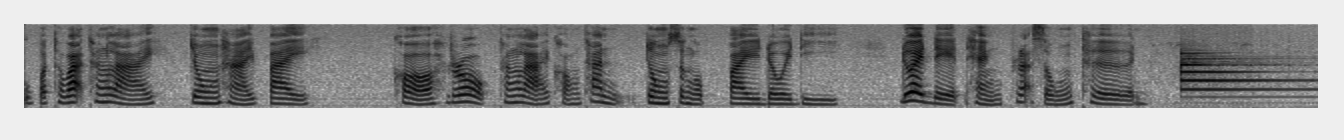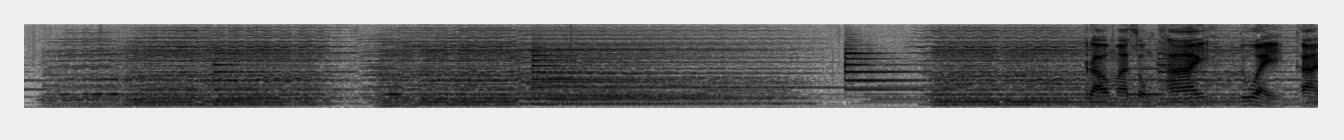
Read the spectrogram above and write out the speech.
อุปัทวะทั้งหลายจงหายไป ขอโรคทั้งหลายของท่านจงสงบไปโดยดี ด้วยเดชแห่งพระสงฆ์เทิน เรามาส่งท้ายด้วยการ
